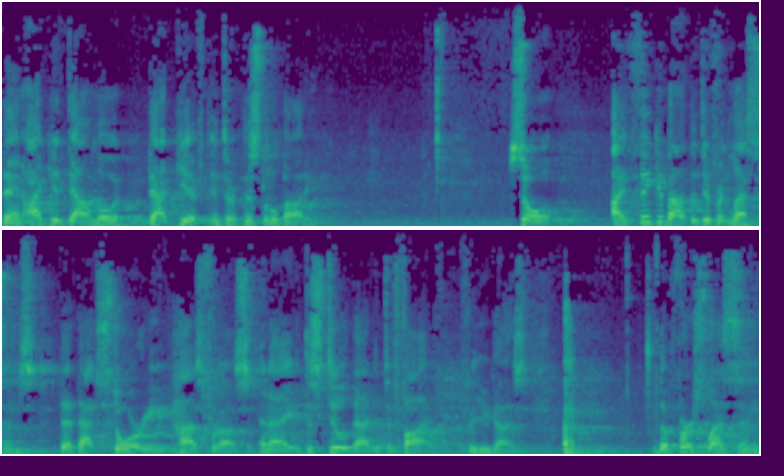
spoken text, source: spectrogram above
then I could download that gift into this little body. So I think about the different lessons that that story has for us, and I distilled that into five for you guys. the first lesson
